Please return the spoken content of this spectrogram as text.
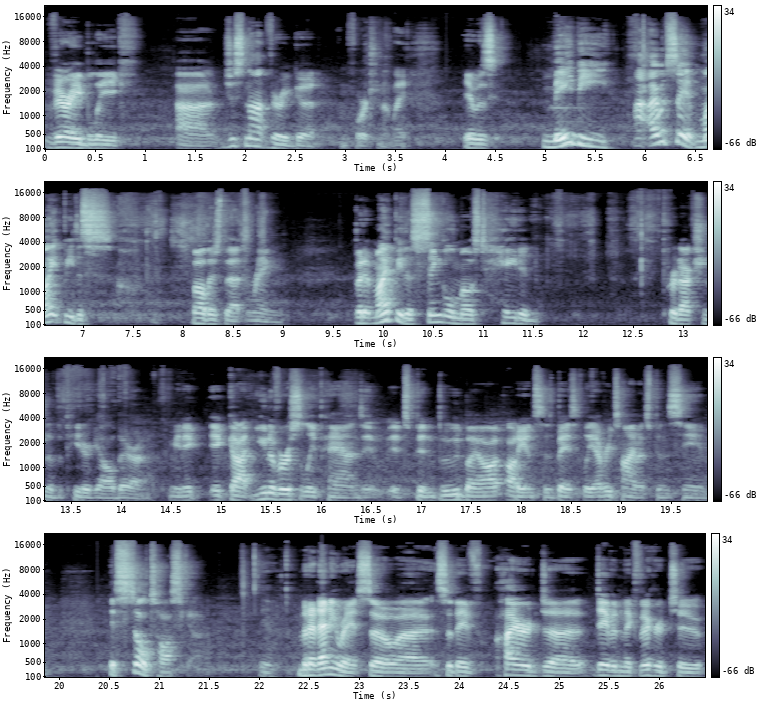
very bleak, uh, just not very good, unfortunately. It was maybe I would say it might be this. Well, there's that ring, but it might be the single most hated production of the Peter Gelb era. I mean, it, it got universally panned. It, it's been booed by audiences basically every time it's been seen. It's still Tosca. Yeah. But at any rate, so uh, so they've hired uh, David McVicar to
